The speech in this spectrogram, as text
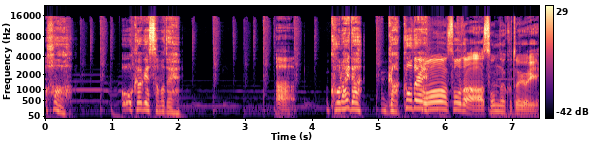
あおかげさまで。あこないだ学校で。ああそうだ。そんなことより。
